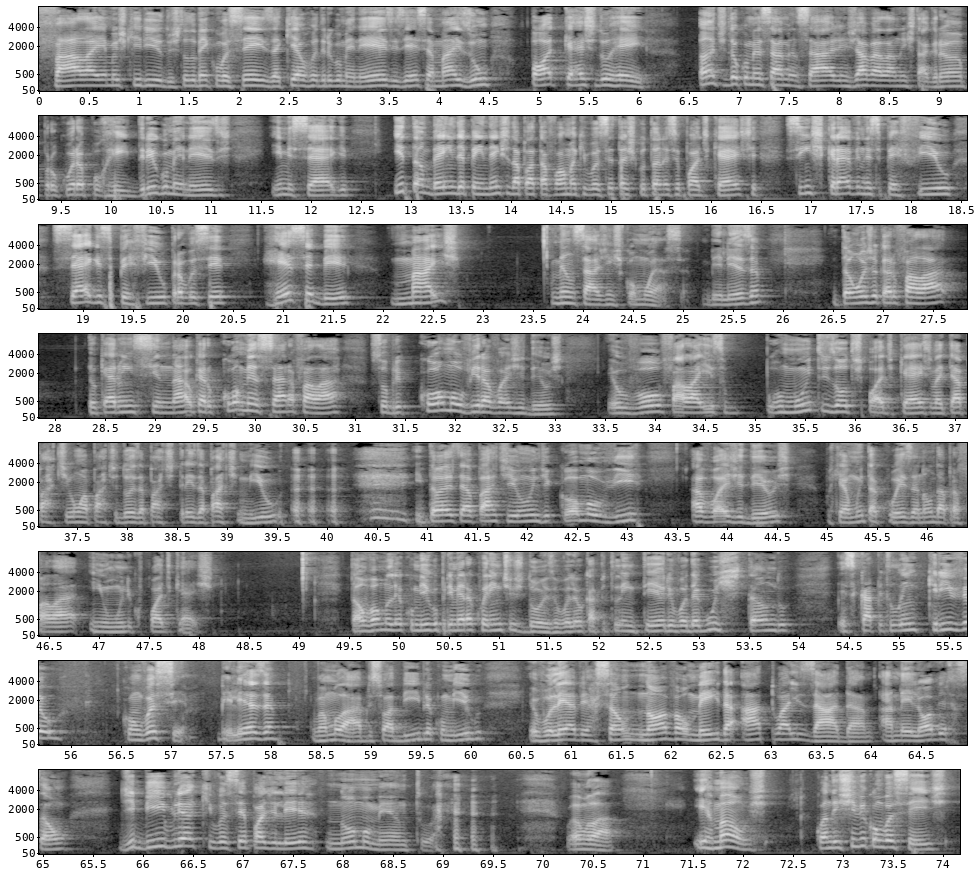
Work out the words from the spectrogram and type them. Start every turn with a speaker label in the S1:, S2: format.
S1: Fala aí, meus queridos, tudo bem com vocês? Aqui é o Rodrigo Menezes e esse é mais um podcast do Rei. Antes de eu começar a mensagem, já vai lá no Instagram, procura por Rodrigo Menezes e me segue. E também, independente da plataforma que você está escutando esse podcast, se inscreve nesse perfil, segue esse perfil para você receber mais mensagens como essa, beleza? Então hoje eu quero falar eu quero ensinar, eu quero começar a falar sobre como ouvir a voz de Deus. Eu vou falar isso por muitos outros podcasts, vai ter a parte 1, a parte 2, a parte 3, a parte 1000. então essa é a parte 1 de como ouvir a voz de Deus, porque é muita coisa, não dá para falar em um único podcast. Então vamos ler comigo 1 Coríntios 2. Eu vou ler o capítulo inteiro e vou degustando esse capítulo incrível com você. Beleza? Vamos lá, abre sua Bíblia comigo. Eu vou ler a versão Nova Almeida atualizada, a melhor versão de Bíblia que você pode ler no momento. Vamos lá. Irmãos, quando estive com vocês,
